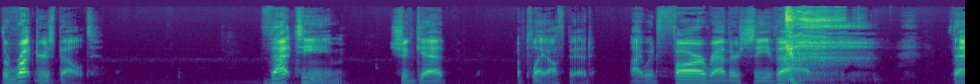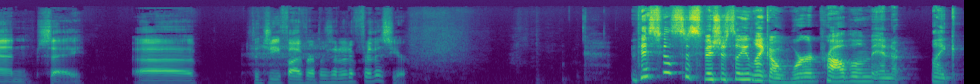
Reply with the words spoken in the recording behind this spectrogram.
the Rutgers belt, that team should get a playoff bid. I would far rather see that than, say, uh, the G5 representative for this year. This feels suspiciously like a word problem in like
